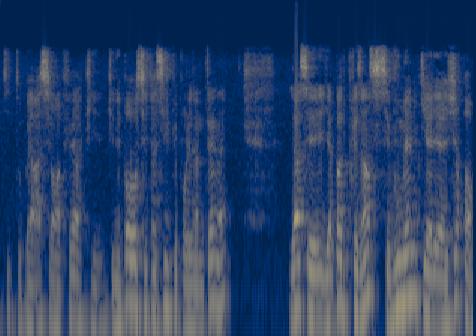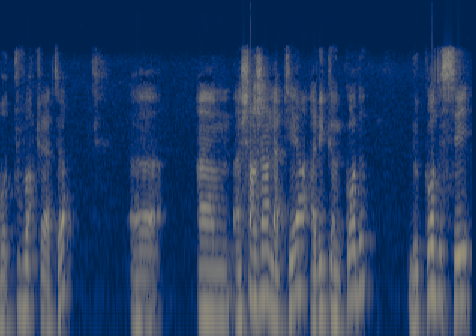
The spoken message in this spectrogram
petite opération à faire qui, n'est pas aussi facile que pour les antennes. Hein. Là, il n'y a pas de présence, c'est vous-même qui allez agir par votre pouvoir créateur. Euh, en, chargeant la pierre avec un code le code c'est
